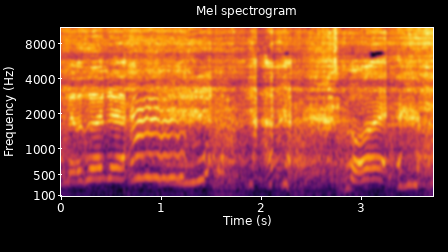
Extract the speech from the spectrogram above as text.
happy ah. What?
